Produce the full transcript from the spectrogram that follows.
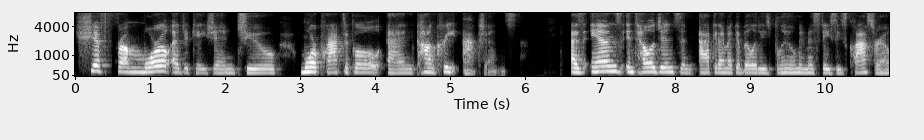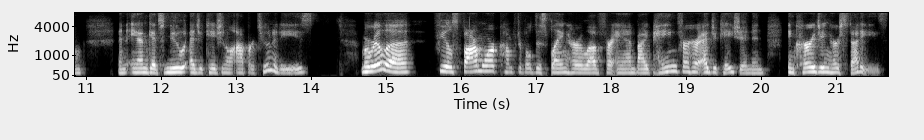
shift from moral education to more practical and concrete actions. As Anne's intelligence and academic abilities bloom in Miss Stacy's classroom, and Anne gets new educational opportunities, Marilla feels far more comfortable displaying her love for Anne by paying for her education and encouraging her studies.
